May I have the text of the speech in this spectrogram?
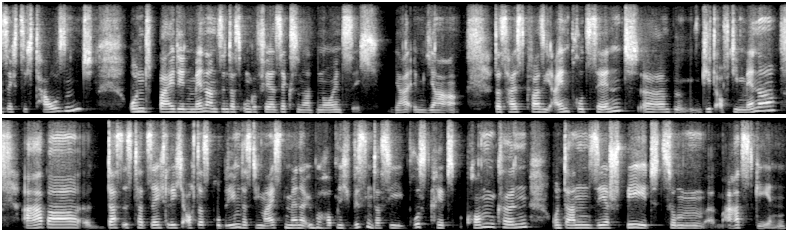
69.000 und bei den Männern sind das ungefähr 690 ja, im Jahr. Das heißt quasi ein Prozent äh, geht auf die Männer. Aber das ist tatsächlich auch das Problem, dass die meisten Männer überhaupt nicht wissen, dass sie Brustkrebs bekommen können und dann sehr spät zum Arzt gehen.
